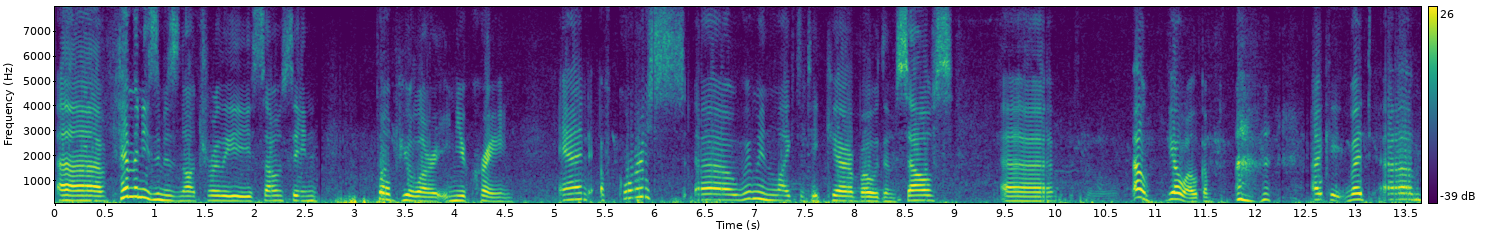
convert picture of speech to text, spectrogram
uh, feminism is not really something popular in Ukraine. And of course, uh, women like to take care about themselves. Uh, oh, you're welcome. okay, but um,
